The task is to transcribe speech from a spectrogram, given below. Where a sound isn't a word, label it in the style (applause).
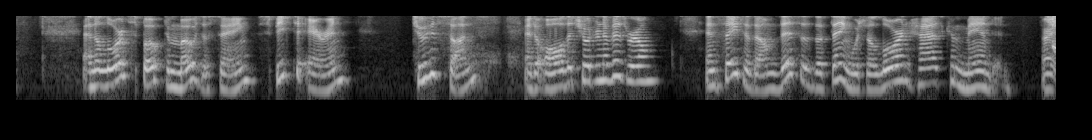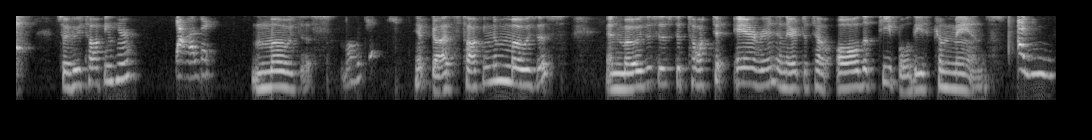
And the Lord spoke to Moses, saying, Speak to Aaron, to his sons, and to all the children of Israel, and say to them, This is the thing which the Lord has commanded. All right, so who's talking here? Dollar. Moses. Moses? Yep, God's talking to Moses, and Moses is to talk to Aaron, and they're to tell all the people these commands. Um,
